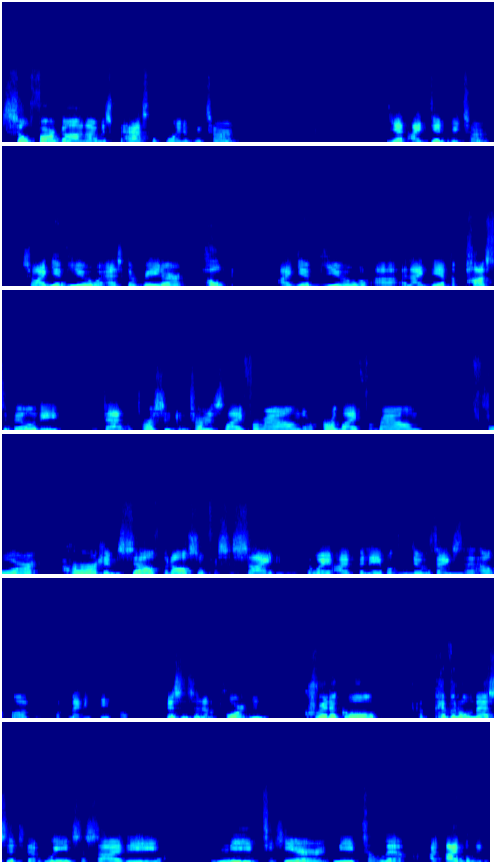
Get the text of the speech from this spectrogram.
so far gone, I was past the point of return. Yet I did return. So I give you, as the reader, hope. I give you uh, an idea of the possibility that a person can turn his life around or her life around for her or himself, but also for society, the way I've been able to do thanks to the help of, of many people. This is an important, critical, pivotal message that we in society need to hear, need to live. I, I, believe,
